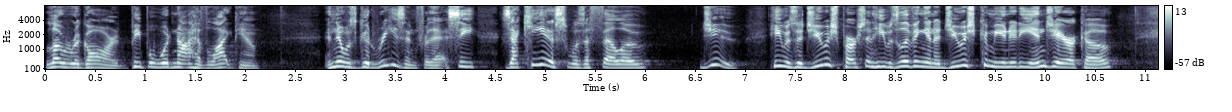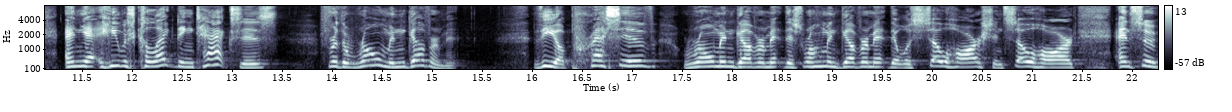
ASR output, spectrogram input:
low regard. People would not have liked him. And there was good reason for that. See, Zacchaeus was a fellow Jew. He was a Jewish person, he was living in a Jewish community in Jericho, and yet he was collecting taxes for the Roman government. The oppressive Roman government, this Roman government that was so harsh and so hard. And so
